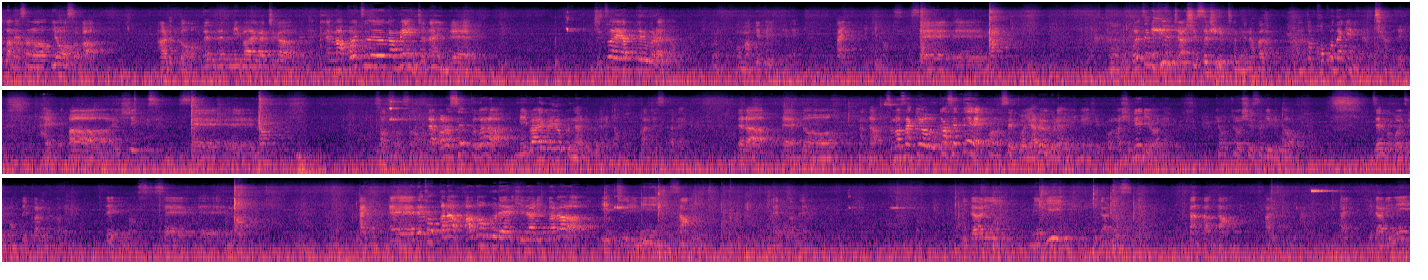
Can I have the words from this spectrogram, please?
とねその要素があると。全然見栄えが違うんでね。でまあこいつがメインじゃないんで実はやってるぐらいの、うん、おまけでいってね。はいいきます。せーの、うん、こいつにフューチャーしすぎるとねなんか本当ここだけになっちゃうんで。はいはーいシせーのそうそうそう。じゃあこのステップが見栄えが良くなるぐらいの感じですかね。だからえっ、ー、との先を浮かせてこのステップをやるぐらいのイメージ。このひねりをね強調しすぎると全部こいつに持っていかれるから、ね、でいきます。せーの。はい、えー、でここからパドブレ左から123えっとね。左右左タンタンタン。はい、はい、左に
